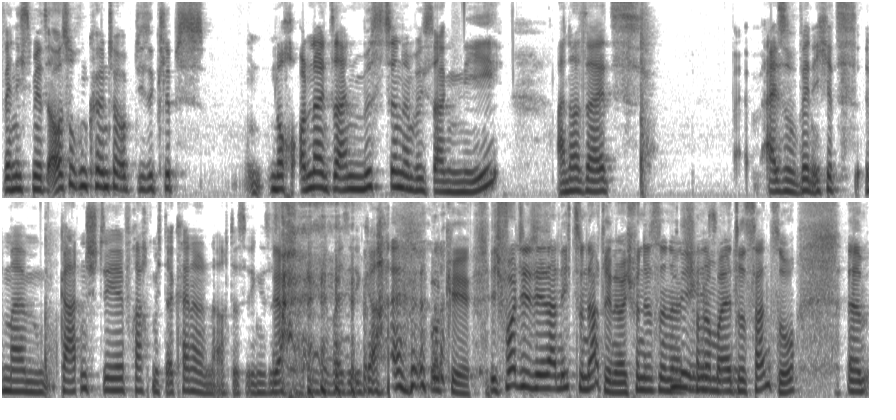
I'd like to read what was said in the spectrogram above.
wenn ich es mir jetzt aussuchen könnte, ob diese Clips noch online sein müssten, dann würde ich sagen, nee. Andererseits also wenn ich jetzt in meinem Garten stehe, fragt mich da keiner danach, deswegen ist es ja. egal. Okay, ich wollte dir da nicht zu nahe aber ich finde das nee, schon nochmal okay. interessant so. Ähm,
